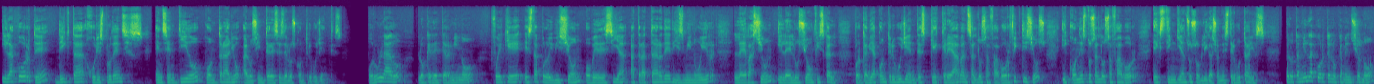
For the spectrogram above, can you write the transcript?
Y la Corte dicta jurisprudencias en sentido contrario a los intereses de los contribuyentes. Por un lado, lo que determinó fue que esta prohibición obedecía a tratar de disminuir la evasión y la elusión fiscal, porque había contribuyentes que creaban saldos a favor ficticios y con estos saldos a favor extinguían sus obligaciones tributarias. Pero también la Corte lo que mencionó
